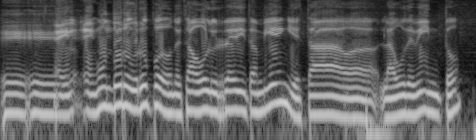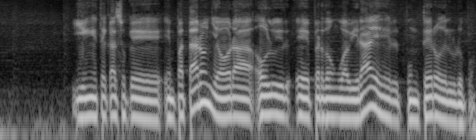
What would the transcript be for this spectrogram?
Eh, eh, En, un duro grupo donde está Olo y Ready también y está uh, la U de Vinto y en este caso que empataron y ahora Olo y- eh, perdón Guavirá es el puntero del grupo.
